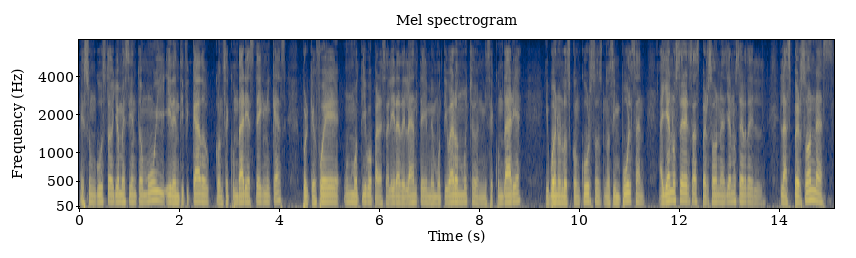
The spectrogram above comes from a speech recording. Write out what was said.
Es un gusto, yo me siento muy identificado con secundarias técnicas porque fue un motivo para salir adelante, me motivaron mucho en mi secundaria Y bueno, los concursos nos impulsan a ya no ser esas personas, ya no ser de las personas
